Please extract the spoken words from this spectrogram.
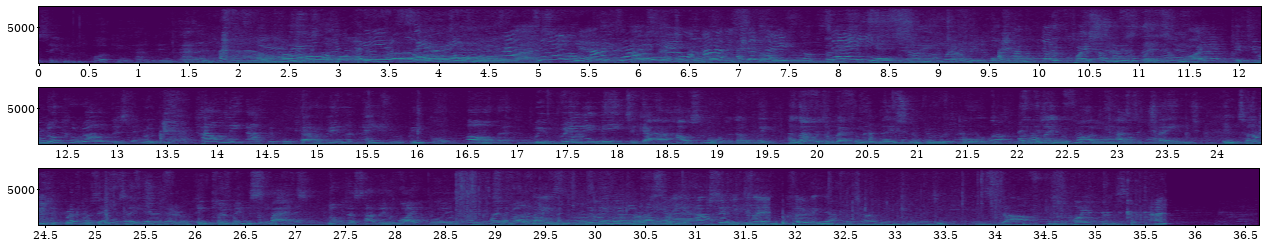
see who's working hand in hand. Are you serious? How dare you? How dare you? The question is this, right? If you look around this room, how many African, Caribbean and Asian people are there? We really need to get our house in order, don't we? And that was a recommendation of your report, Labour Party has to change in terms of representation, including SPACs, not just having white boys surrounding the Labour Let's absolutely clear, including the Afro-Caribbean community, in staff, in appointments, and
